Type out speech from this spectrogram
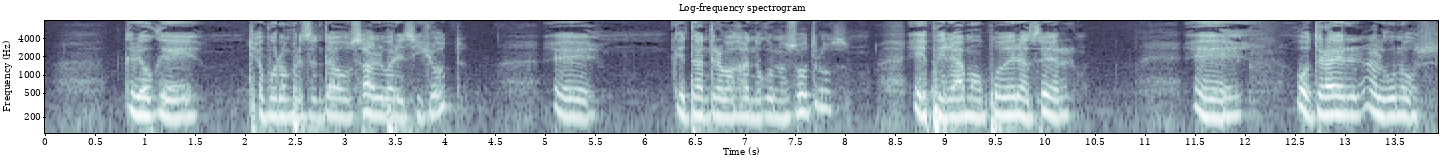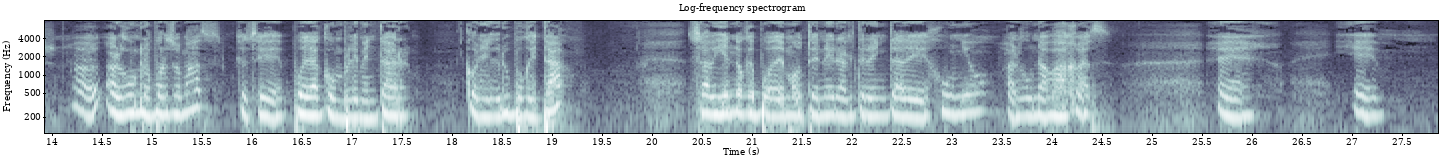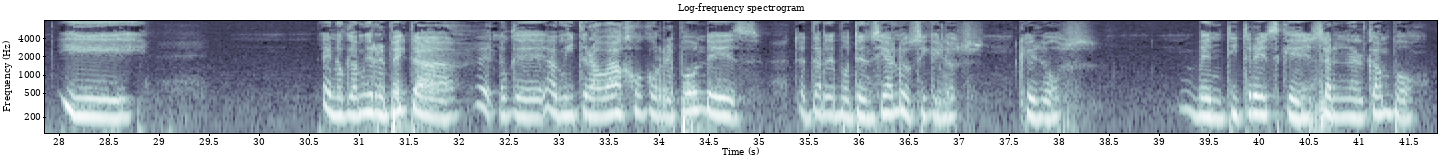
creo que ya fueron presentados Álvarez y Jot, eh, que están trabajando con nosotros. Esperamos poder hacer eh, o traer algunos algún refuerzo más que se pueda complementar con el grupo que está sabiendo que podemos tener al 30 de junio algunas bajas. Eh, eh, y en lo que a mí respecta, en lo que a mi trabajo corresponde es tratar de potenciarlos y que los, que los 23 que salen al campo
